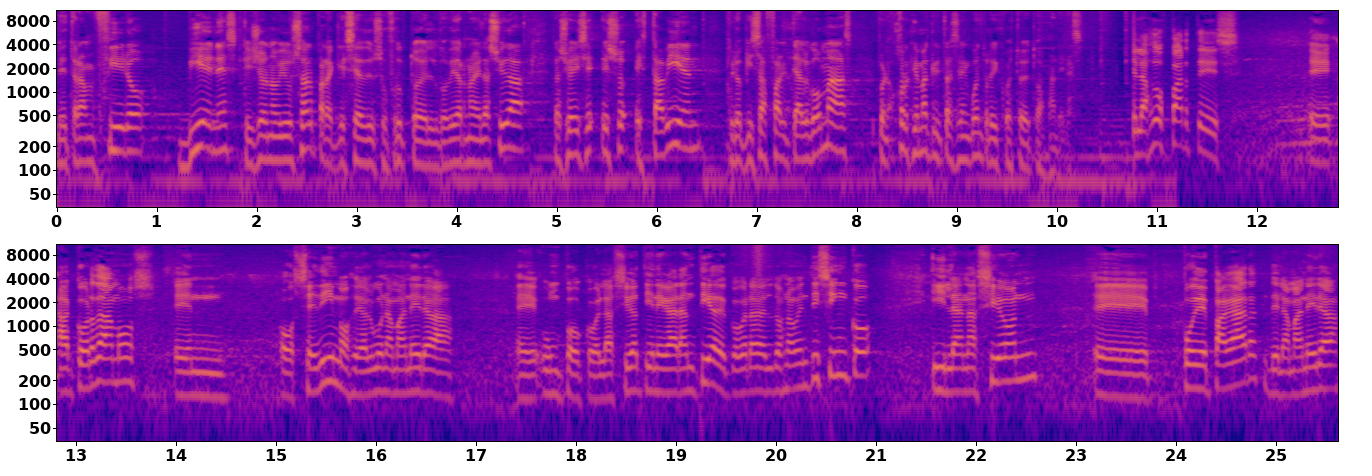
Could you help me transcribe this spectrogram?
le transfiero bienes que yo no voy a usar para que sea de usufructo del gobierno de la ciudad. La ciudad dice, eso está bien, pero quizás falte algo más. Bueno, Jorge Macri tras el encuentro dijo esto de todas maneras. Las dos partes eh, acordamos o cedimos de alguna manera eh, un poco. La ciudad tiene garantía de cobrar el 2.95 y la nación eh, puede pagar de la manera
